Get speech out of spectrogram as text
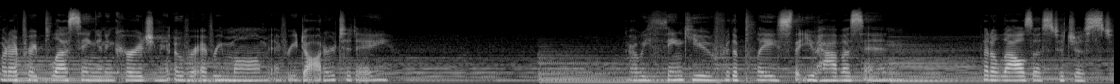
Lord, I pray blessing and encouragement over every mom, every daughter today. God, we thank you for the place that you have us in that allows us to just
